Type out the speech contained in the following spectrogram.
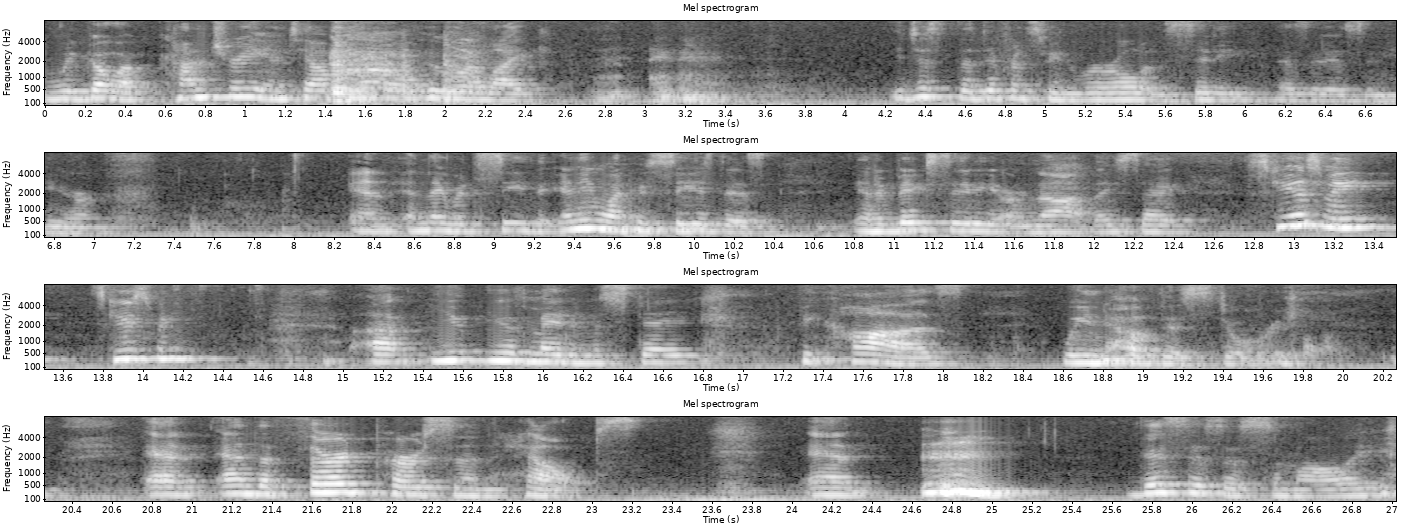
we go up country and tell people who are like, just the difference between rural and city as it is in here. And, and they would see that anyone who sees this in a big city or not, they say, excuse me, excuse me, uh, you, you've made a mistake because we know this story. And, and the third person helps. And this is a Somali.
